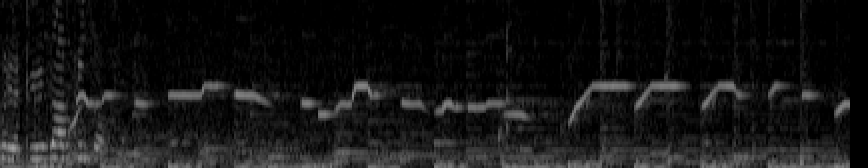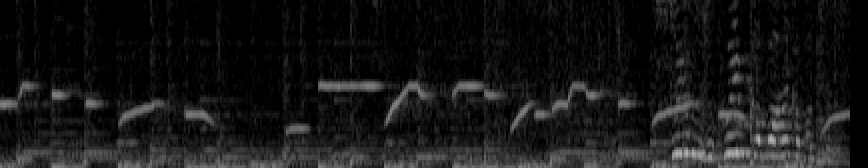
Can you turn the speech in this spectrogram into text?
bırakıyoruz. Afiyet olsun. Suyumuzu koyup kapağını kapatıyoruz.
